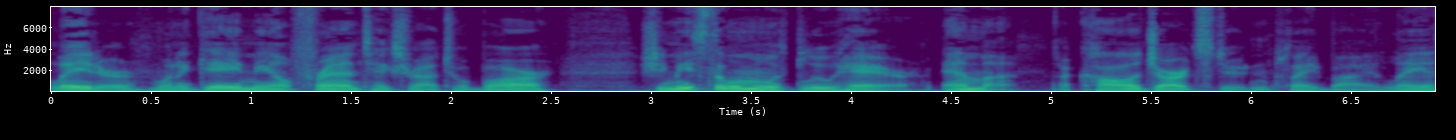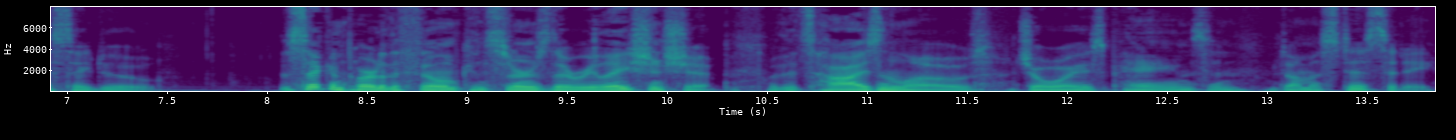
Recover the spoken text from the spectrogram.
Later, when a gay male friend takes her out to a bar, she meets the woman with blue hair, Emma, a college art student played by Léa Seydoux. The second part of the film concerns their relationship, with its highs and lows, joys, pains, and domesticity.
